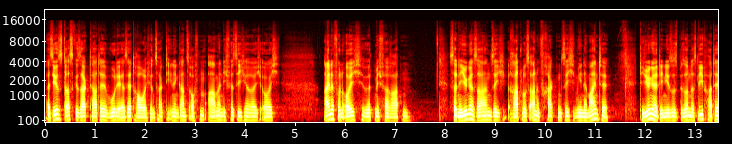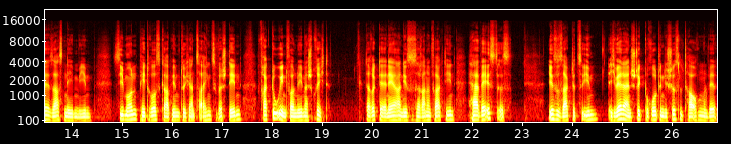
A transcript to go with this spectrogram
Als Jesus das gesagt hatte, wurde er sehr traurig und sagte ihnen ganz offen, Amen, ich versichere euch, einer von euch wird mich verraten. Seine Jünger sahen sich ratlos an und fragten sich, wen er meinte. Der Jünger, den Jesus besonders lieb hatte, saß neben ihm. Simon, Petrus, gab ihm durch ein Zeichen zu verstehen, frag du ihn, von wem er spricht. Da rückte er näher an Jesus heran und fragte ihn, Herr, wer ist es? Jesus sagte zu ihm, ich werde ein Stück Brot in die Schüssel tauchen und, we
